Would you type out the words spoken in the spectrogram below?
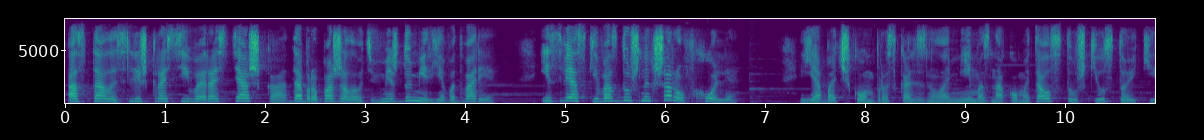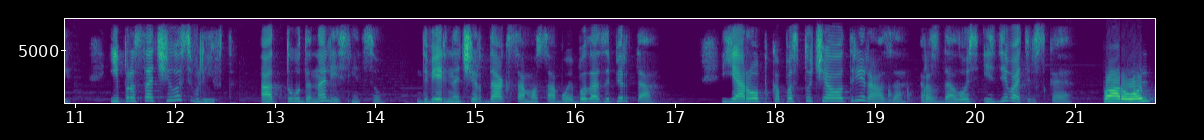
Осталась лишь красивая растяжка «Добро пожаловать в Междумирье» во дворе и связки воздушных шаров в холле. Я бочком проскользнула мимо знакомой толстушки у стойки и просочилась в лифт, оттуда на лестницу. Дверь на чердак, само собой, была заперта. Я робко постучала три раза, раздалось издевательское. «Пароль?»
